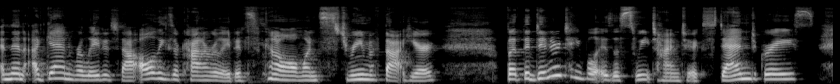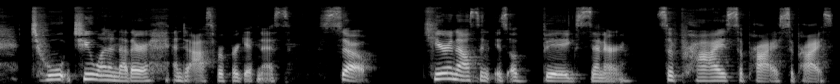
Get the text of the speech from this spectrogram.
And then again, related to that, all these are kind of related. It's kind of all one stream of thought here. But the dinner table is a sweet time to extend grace to, to one another and to ask for forgiveness. So, Kira Nelson is a big sinner. Surprise, surprise, surprise.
